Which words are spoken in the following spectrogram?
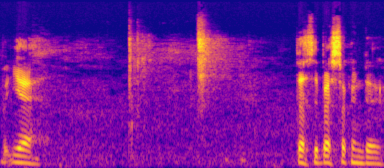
But yeah. That's the best I can do.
